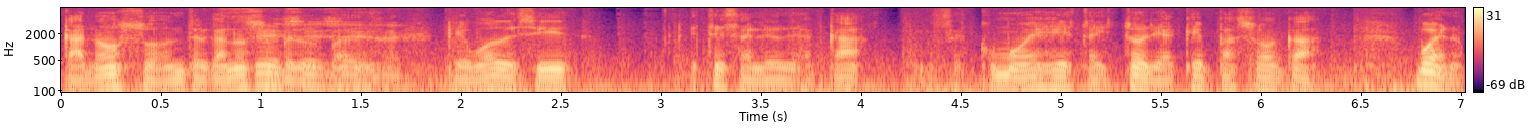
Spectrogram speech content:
canoso, entre canoso, Sí, pero sí, que vos decís, este salió de acá, sé, ¿cómo es esta historia? ¿Qué pasó acá? Bueno,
